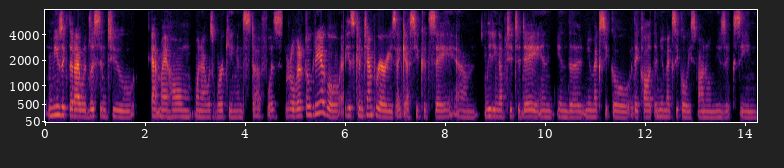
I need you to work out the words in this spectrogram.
music that I would listen to at my home when I was working and stuff was Roberto Griego, his contemporaries, I guess you could say, um, leading up to today in, in the New Mexico, they call it the New Mexico Hispano music scene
